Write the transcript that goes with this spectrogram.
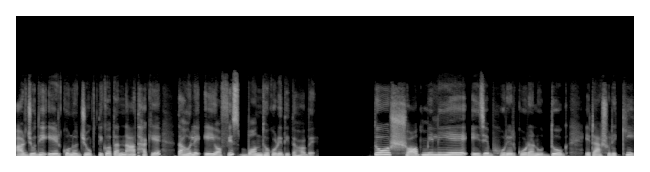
আর যদি এর কোনো যৌক্তিকতা না থাকে, তাহলে এই অফিস বন্ধ করে দিতে হবে। তো সব মিলিয়ে এই যে ভোরের কোরআন উদ্যোগ, এটা আসলে কি?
